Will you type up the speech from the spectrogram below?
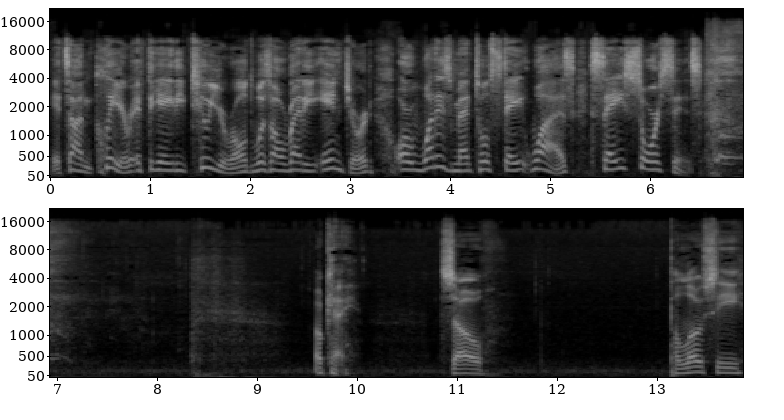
It's unclear if the 82 year old was already injured or what his mental state was, say sources. Okay. So Pelosi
